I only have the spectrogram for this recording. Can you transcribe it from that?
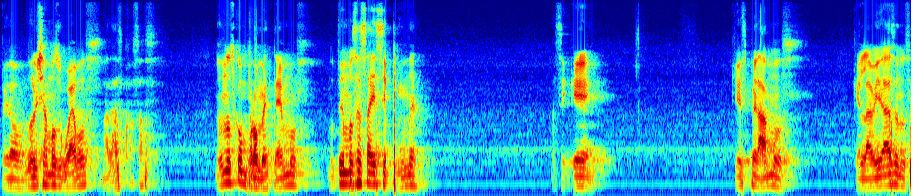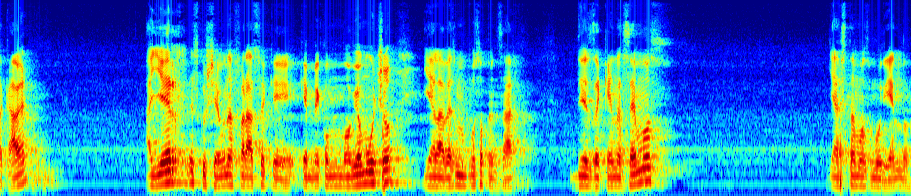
pero no le echamos huevos a las cosas? No nos comprometemos, no tenemos esa disciplina. Así que ¿Qué esperamos? ¿Que la vida se nos acabe? Ayer escuché una frase que, que me conmovió mucho y a la vez me puso a pensar. Desde que nacemos, ya estamos muriendo.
